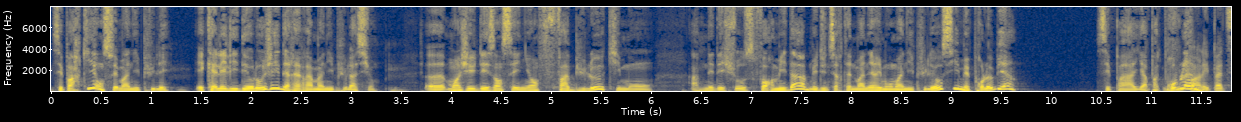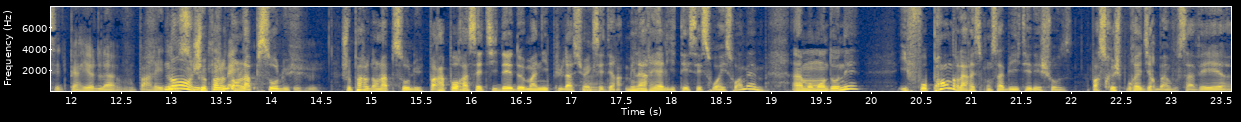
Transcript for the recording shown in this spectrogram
c'est par qui on se fait manipuler et quelle est l'idéologie derrière la manipulation. Euh, moi, j'ai eu des enseignants fabuleux qui m'ont amené des choses formidables, mais d'une certaine manière, ils m'ont manipulé aussi, mais pour le bien. C'est pas, il y a pas de problème. Vous parlez pas de cette période-là, vous parlez Non, je parle dans l'absolu. Mhm. Je parle dans l'absolu par rapport à cette idée de manipulation, etc. Mais la réalité, c'est soi et soi-même. À un moment donné, il faut prendre la responsabilité des choses. Parce que je pourrais dire, ben vous savez. Euh,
